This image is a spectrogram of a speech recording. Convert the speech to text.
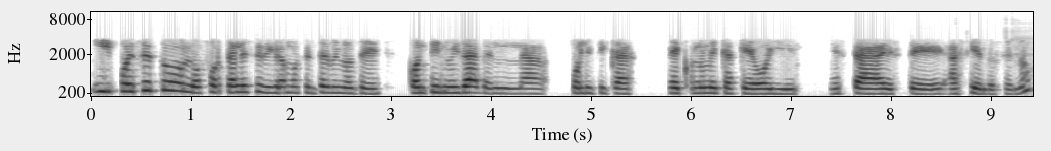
y pues esto lo fortalece, digamos, en términos de continuidad de la política económica que hoy está este haciéndose, ¿no?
